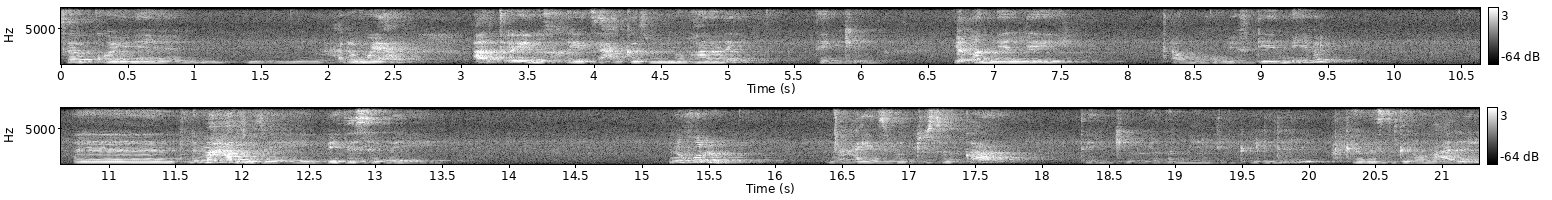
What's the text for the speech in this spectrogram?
ሰብ ኮይነ ሓደ ሞያ ኣጥረ ንክኸይድ ዝሓገዝ መምሃራነይ ቴንኪዩ ይቐኒለይ ጣዕሙኹም የፍድየኒ ይብል ንመሓዞተይ ቤተሰበይ ንኩሉ ንዓይ ዝፈቱ ሰብ ከዓ ቴንኪዩ ይቐኒለይ ክብል ይደሊ ከመስግኖ ከዓ ደሊ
